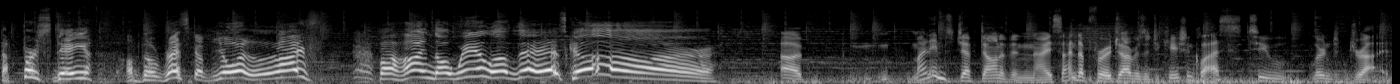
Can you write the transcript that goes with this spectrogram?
the first day of the rest of your life behind the wheel of this car. Uh, my name's Jeff Donovan. I signed up for a driver's education class to learn to drive.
